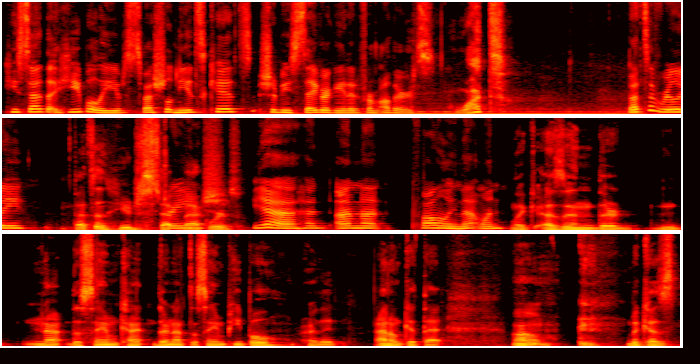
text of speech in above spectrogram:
he said that he believes special needs kids should be segregated from others. What? That's a really That's a huge step strange. backwards. Yeah, I'm not following that one. Like, as in they're not the same kind. They're not the same people. Are they? I don't get that. Um, because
